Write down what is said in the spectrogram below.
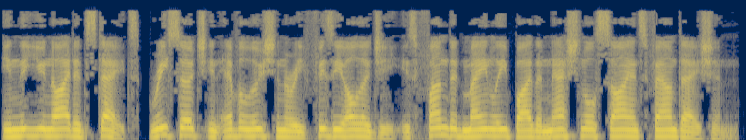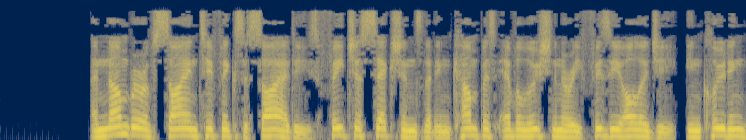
In the United States, research in evolutionary physiology is funded mainly by the National Science Foundation. A number of scientific societies feature sections that encompass evolutionary physiology, including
